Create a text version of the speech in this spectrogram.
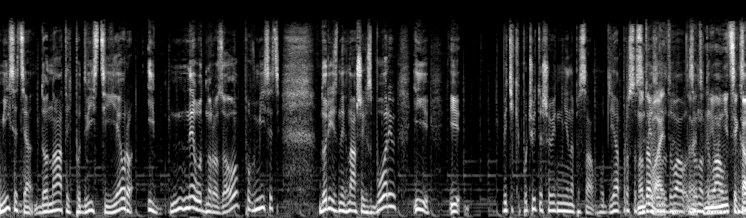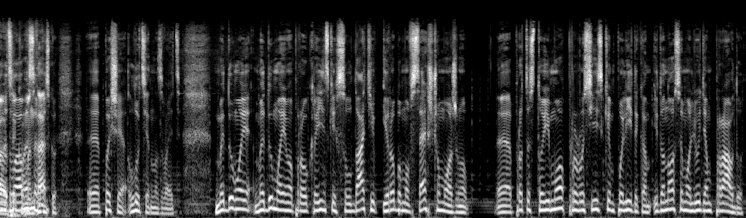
місяця донатить по 200 євро і неодноразово в місяць до різних наших зборів. І, і ви тільки почуйте, що він мені написав. От я просто Ну, собі давайте, занотував, давайте. Занотував, мені цікаво занотував. SMS-ку. Е, Пише Луцін називається. Ми, думає, ми думаємо про українських солдатів і робимо все, що можемо. Е, Протистоїмо проросійським політикам і доносимо людям правду.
